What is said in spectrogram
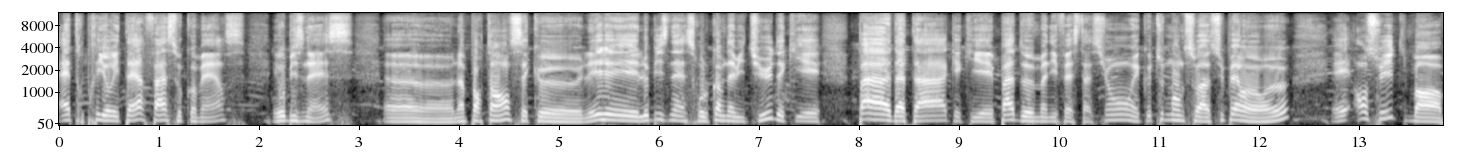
être prioritaire face au commerce et au business. L'important, c'est que le business roule comme d'habitude et qu'il n'y ait pas d'attaque et qu'il n'y ait pas de manifestation et que tout le monde soit super heureux. Et ensuite, bon,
